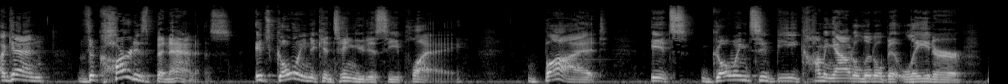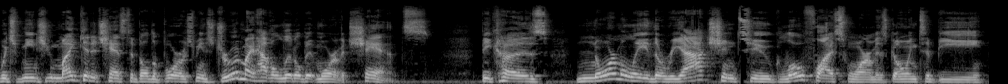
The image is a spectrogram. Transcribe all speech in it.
again, the card is bananas. It's going to continue to see play, but it's going to be coming out a little bit later, which means you might get a chance to build a board, which means Druid might have a little bit more of a chance because normally the reaction to Glowfly Swarm is going to be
